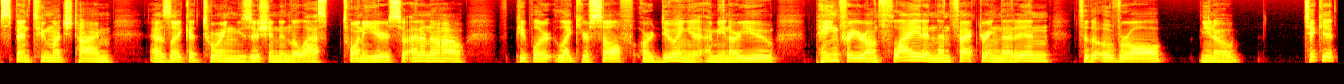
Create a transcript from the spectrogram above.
spent too much time as like a touring musician in the last twenty years. So I don't know how people are like yourself are doing it. I mean, are you paying for your own flight and then factoring that in to the overall you know ticket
